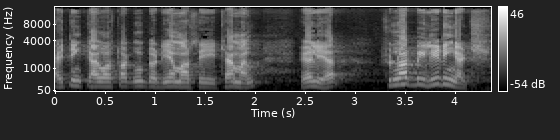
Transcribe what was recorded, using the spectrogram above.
I think I was talking to DMRC chairman earlier, should not be leading edge,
